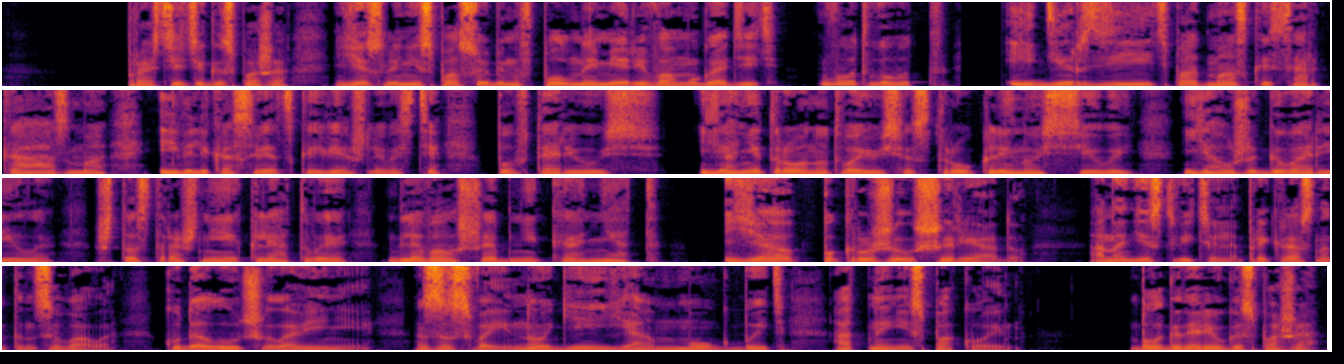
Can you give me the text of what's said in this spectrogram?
«Простите, госпожа, если не способен в полной мере вам угодить». «Вот-вот. И дерзить под маской сарказма и великосветской вежливости. Повторюсь, я не трону твою сестру, клянусь силой. Я уже говорила, что страшнее клятвы для волшебника нет». Я покружил шириаду. Она действительно прекрасно танцевала. Куда лучше Лавинии. За свои ноги я мог быть отныне спокоен. «Благодарю, госпожа.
